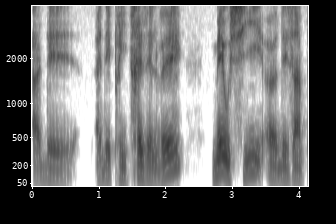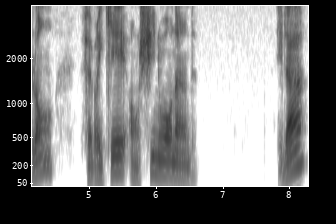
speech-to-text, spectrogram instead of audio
à des, à des prix très élevés, mais aussi euh, des implants fabriqués en Chine ou en Inde. Et là,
